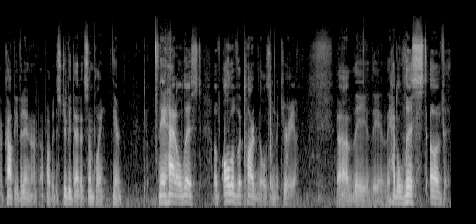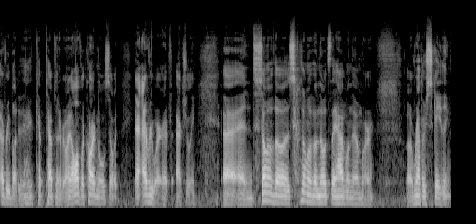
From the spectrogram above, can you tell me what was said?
a copy of it in. I'll, I'll probably distribute that at some point here they had a list of all of the cardinals in the Curia. Uh, they, they, they, had a list of everybody. They kept tabs on everyone. All the cardinals, so everywhere actually. Uh, and some of those, some of the notes they have on them are uh, rather scathing.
